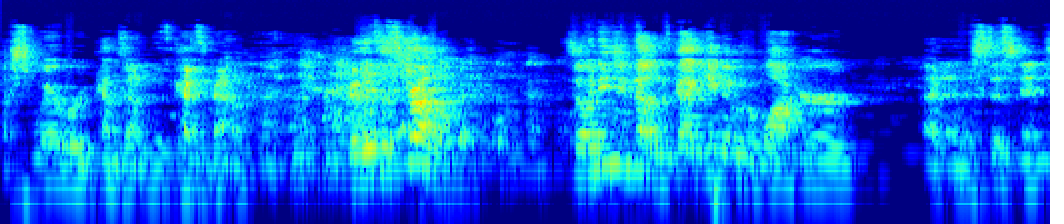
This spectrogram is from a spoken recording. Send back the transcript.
a swear word comes out of this guy's mouth because it's a struggle. So I need you to know this guy came in with a walker, an, an assistant,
